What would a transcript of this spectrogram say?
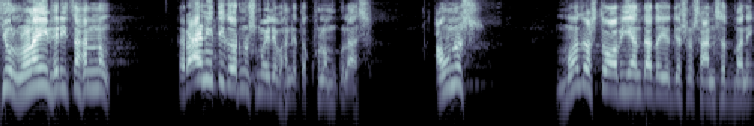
त्यो लडाइँ फेरि चाहन्नौँ। राजनीति गर्नुहोस् मैले भने त खुलम खुलास आउनुहोस् म जस्तो अभियन्ता त यो देशको सांसद बने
